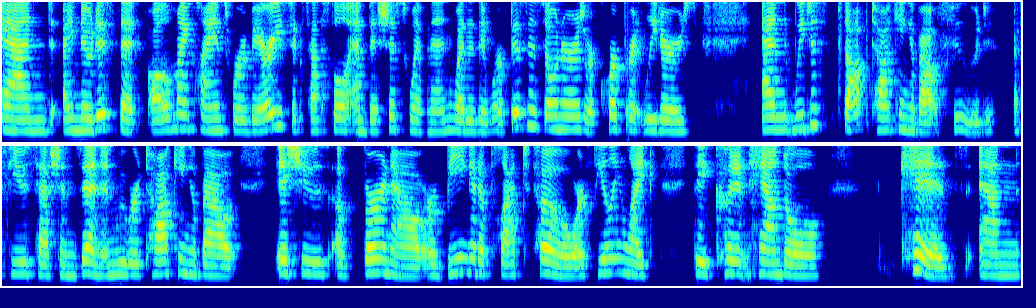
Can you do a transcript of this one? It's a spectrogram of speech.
And I noticed that all of my clients were very successful, ambitious women, whether they were business owners or corporate leaders. And we just stopped talking about food a few sessions in, and we were talking about issues of burnout or being at a plateau or feeling like they couldn't handle kids and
